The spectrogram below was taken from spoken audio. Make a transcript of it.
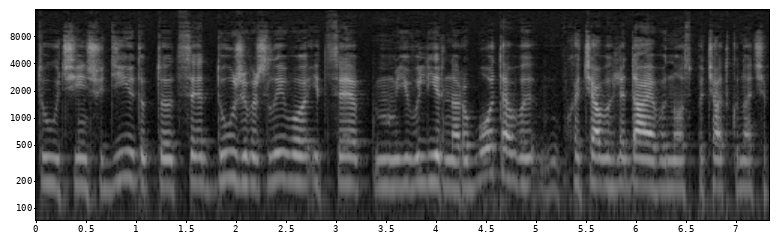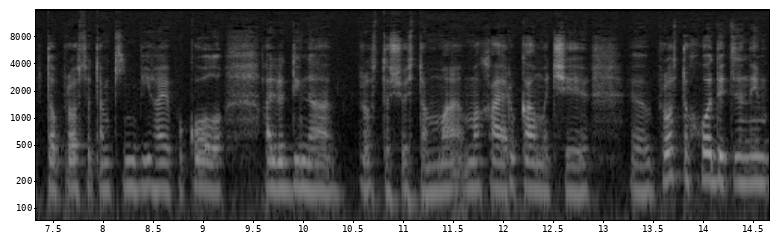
ту чи іншу дію. Тобто це дуже важливо і це ювелірна робота. Хоча виглядає воно спочатку, начебто просто там кінь бігає по колу, а людина просто щось там ма- махає руками чи е, просто ходить за ним.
